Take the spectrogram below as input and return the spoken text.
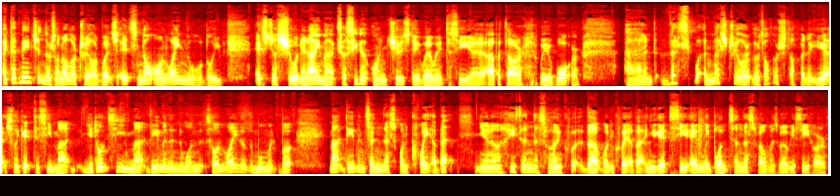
I did mention there's another trailer, but it's, it's not online though. I believe it's just shown in IMAX. I seen it on Tuesday when I went to see uh, Avatar: Way of Water. And this in this trailer, there's other stuff in it. You actually get to see Matt. You don't see Matt Damon in the one that's online at the moment, but Matt Damon's in this one quite a bit. You know, he's in this one, that one quite a bit, and you get to see Emily Blunt's in this film as well. You see her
